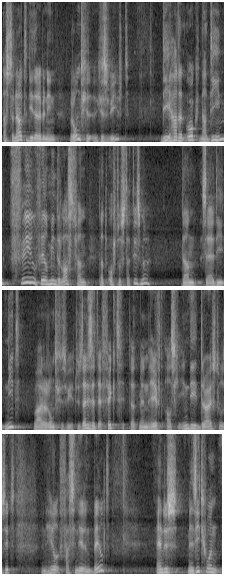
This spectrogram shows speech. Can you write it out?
astronauten die daar hebben in rondgezwierd, die hadden ook nadien veel, veel minder last van dat orthostatisme dan zij die niet waren rondgezwierd. Dus dat is het effect dat men heeft als je in die draaistoel zit. Een heel fascinerend beeld. En dus men ziet gewoon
